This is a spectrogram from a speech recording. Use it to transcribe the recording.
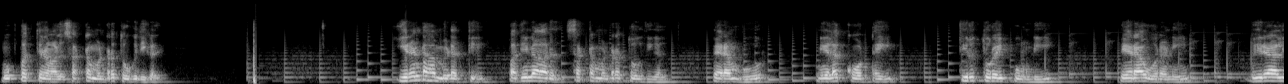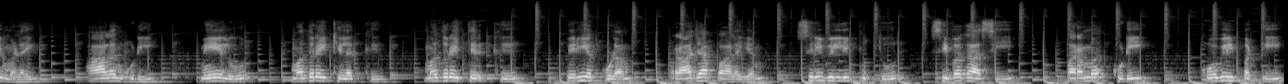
முப்பத்தி நாலு சட்டமன்ற தொகுதிகள். இரண்டாம் இடத்தில் பதினாறு சட்டமன்ற தொகுதிகள். பெரம்பூர் நிலக்கோட்டை திருத்துறைப்பூண்டி பேராவூரணி விராலிமலை ஆலங்குடி மேலூர் மதுரை கிழக்கு மதுரை தெற்கு பெரியகுளம் ராஜாபாளையம் ஸ்ரீவில்லிபுத்தூர் சிவகாசி பரமக்குடி கோவில்பட்டி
